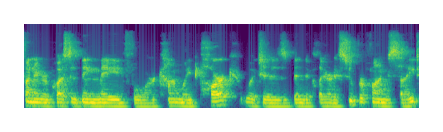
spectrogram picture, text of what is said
funding request is being made for Conway Park, which has been declared a Superfund site.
